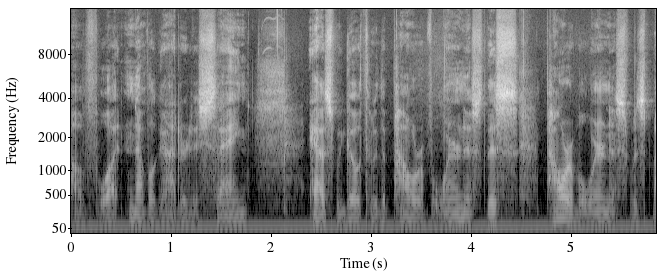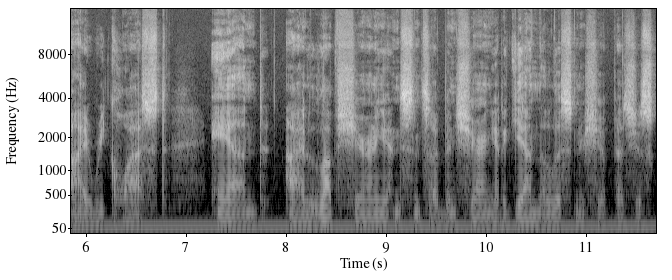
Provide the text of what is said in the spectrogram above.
of what Neville Goddard is saying as we go through the power of awareness. This power of awareness was by request, and I love sharing it. And since I've been sharing it again, the listenership has just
